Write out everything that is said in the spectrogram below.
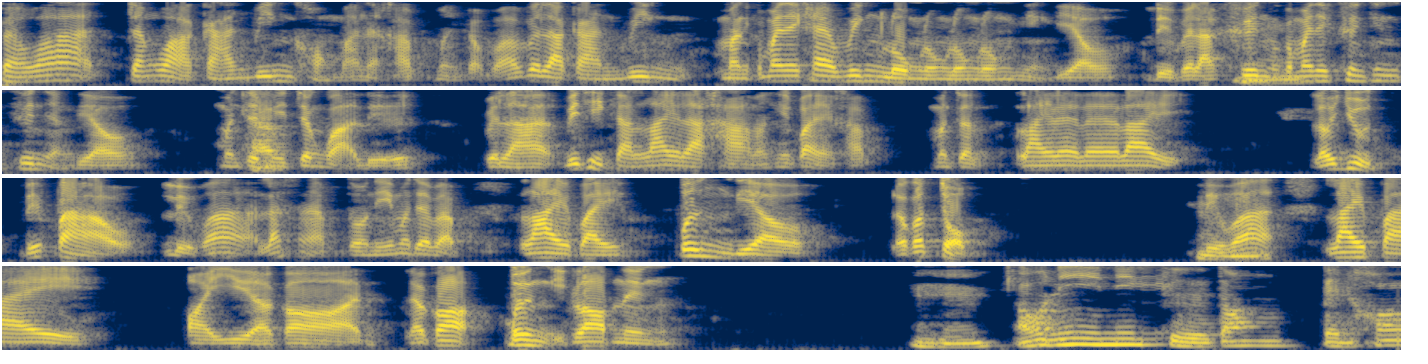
แปลว่าจังหวะการวิ่งของมันนะครับ เหมือนกับว่าเวลาการวิ่งมันก็ไม่ได้แค่วิ่งลงลงลงลงอย่างเดียว หรือเวลาขึ้นมันก็ไม่ได้ขึ้นขึ้นขึ้นอย่างเดียว มันจะมีจังหวะหรือ เวลาวิธีการไล่ราคามันขึ้นไปครับ มันจะไล่ไล่ไล่ไล่แล้วหยุดหรือเปล่า หรือว่าลักษณะตัวนี้มันจะแบบไล่ไปปึ้งเดียว แล้วก็จบ หรือว่าไล่ไปอ่อยเหยื่อก่อน แล้วก็ปึ้งอีกรอบหนึ่ง อือฮึอ๋อนี่นี่คือต้องเป็นข้อ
